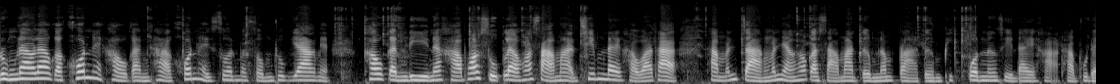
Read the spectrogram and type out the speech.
ปรุงแล้วแล้วก็ข้นให้เข้ากันค่ะข้นให้ส่วนผสมทุกอย่างเนี่ยเข้ากันดีนะคะเพราะสุกแล้วเขาสามารถชิมได้ค่ะว่าถ้าถ้ามันจางมันยังเขาก็สามารถเติมน้ำปลาเติมพริกป่นนึงสีได้ค่ะ ถ้าผู้ใด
